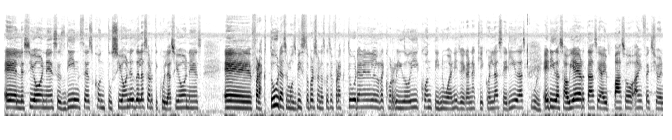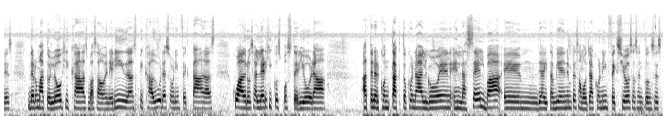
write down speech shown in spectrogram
eh, lesiones, esguinces, contusiones de las articulaciones, eh, fracturas, hemos visto personas que se fracturan en el recorrido y continúan y llegan aquí con las heridas, heridas abiertas y hay paso a infecciones dermatológicas basado en heridas, picaduras sobreinfectadas, cuadros alérgicos posterior a a tener contacto con algo en, la selva. Em, de ahí también empezamos ya con infecciosas, entonces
